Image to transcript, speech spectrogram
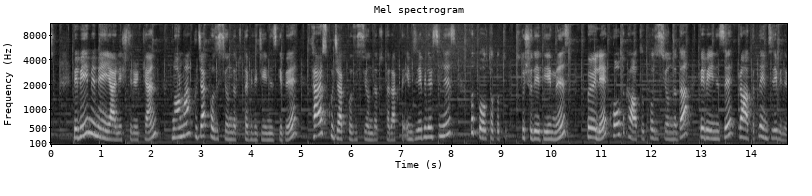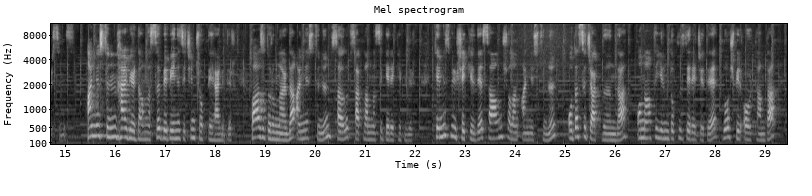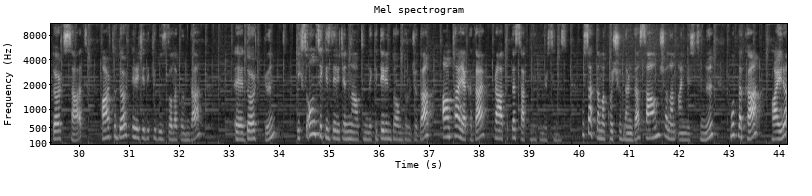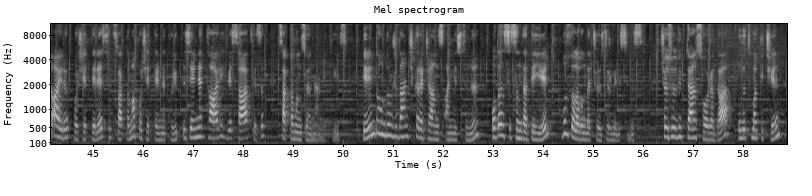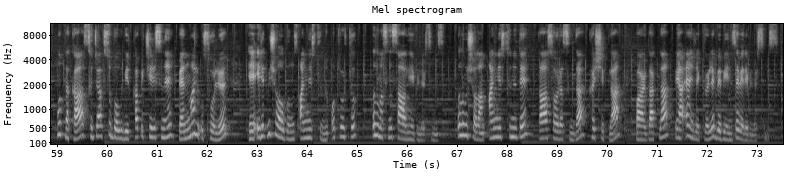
Bebeği memeye yerleştirirken normal kucak pozisyonunda tutabileceğiniz gibi ters kucak pozisyonda tutarak da emzirebilirsiniz. Futbol topu tutuşu dediğimiz böyle koltuk altı pozisyonda da bebeğinizi rahatlıkla emzirebilirsiniz. Anne sütünün her bir damlası bebeğiniz için çok değerlidir. Bazı durumlarda anne sütünün sağılıp saklanması gerekebilir. Temiz bir şekilde sağılmış olan anne sütünü oda sıcaklığında 16-29 derecede loş bir ortamda 4 saat artı 4 derecedeki buzdolabında 4 gün Eksi 18 derecenin altındaki derin dondurucuda 6 aya kadar rahatlıkla saklayabilirsiniz. Bu saklama koşullarında sağılmış olan anne sütünü mutlaka ayrı ayrı poşetlere, süt saklama poşetlerine koyup üzerine tarih ve saat yazıp saklamanızı önermekteyiz. Derin dondurucudan çıkaracağınız anne sütünü oda ısısında değil, buzdolabında çözdürmelisiniz. Çözüldükten sonra da ılıtmak için mutlaka sıcak su dolu bir kap içerisine benmal usulü e, eritmiş olduğunuz anne sütünü oturtup ılımasını sağlayabilirsiniz. Ilımış olan anne sütünü de daha sonrasında kaşıkla, bardakla veya enjektörle bebeğinize verebilirsiniz.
